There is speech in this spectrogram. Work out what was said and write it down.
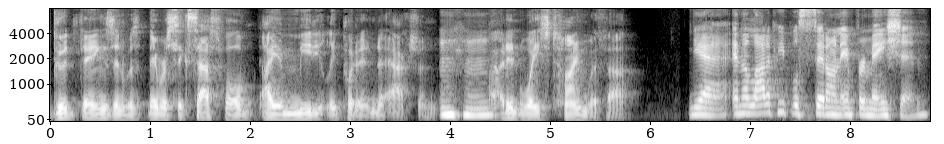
good things and was they were successful, I immediately put it into action. Mm-hmm. I didn't waste time with that. Yeah, and a lot of people sit on information.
